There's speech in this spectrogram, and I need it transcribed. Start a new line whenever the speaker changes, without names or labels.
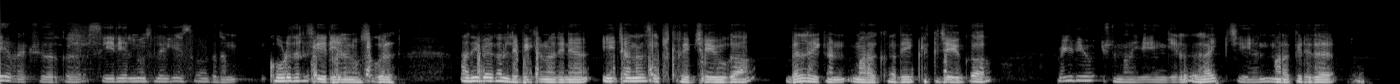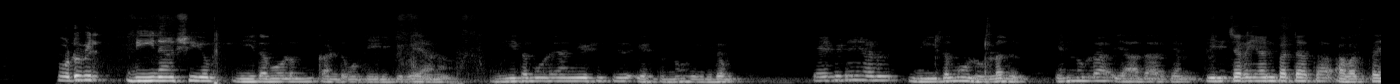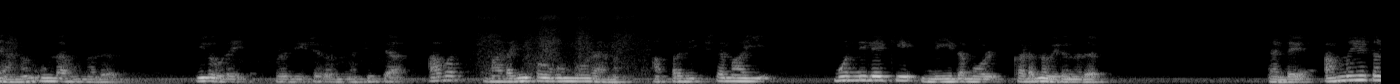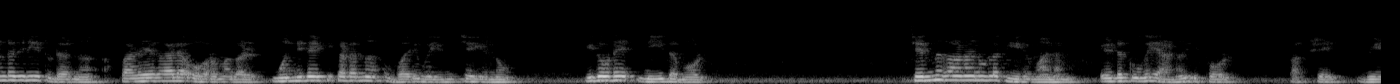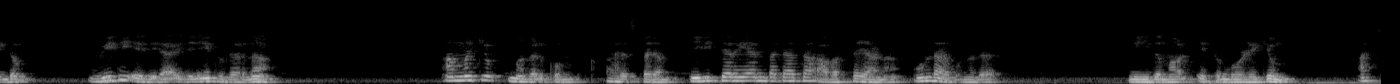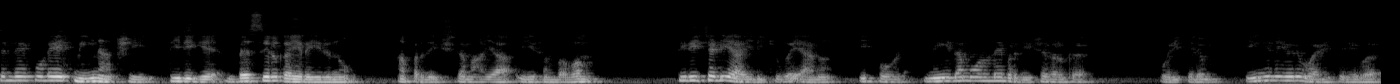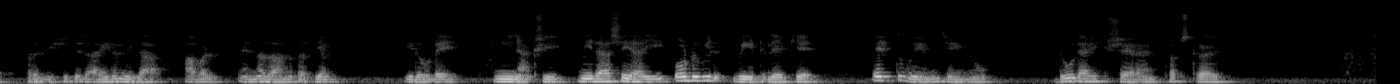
പ്രിയ പ്രേക്ഷകർക്ക് സീരിയൽ ന്യൂസിലേക്ക് സ്വാഗതം. കൂടുതൽ സീരിയൽ ന്യൂസുകൾ അതിവേഗം ലഭിക്കുന്നതിന് ഈ ചാനൽ സബ്സ്ക്രൈബ് ചെയ്യുക ബെൽ ഐക്കൺ മറക്കാതെ ക്ലിക്ക് ചെയ്യുക. വീഡിയോ ഇഷ്ടമായി എങ്കിൽ ലൈക്ക് ചെയ്യാൻ മറക്കരുത്.
ഒടുവിൽ മീനാക്ഷിയും നീതമോളും കണ്ടുമുട്ടിയിരിക്കുകയാണ്. നീതമോളെ അന്വേഷിച്ച് എത്തുന്നുവെങ്കിലും എവിടെയാണ് നീതമോൾ ഉള്ളത് എന്നുള്ള യാഥാർത്ഥ്യം തിരിച്ചറിയാൻ പറ്റാത്ത അവസ്ഥയാണ് ഉണ്ടാകുന്നത്. ഇതോടെ പ്രതീക്ഷകൾ നശിച്ച അവർ മടങ്ങിപ്പോകുമ്പോഴാണ് അപ്രതീക്ഷിതമായി മുന്നിലേക്ക് നീതമോൾ കടന്നു വരുന്നത് തന്റെ അമ്മയെ കണ്ടതിനെ തുടർന്ന് പഴയകാല ഓർമ്മകൾ മുന്നിലേക്ക് കടന്ന് വരികയും ചെയ്യുന്നു. ഇതോടെ നീതമോൾ ചെന്ന് കാണാനുള്ള തീരുമാനം എടുക്കുകയാണ് ഇപ്പോൾ. പക്ഷേ വീണ്ടും വിധി എതിരായതിനെ തുടർന്ന് അമ്മയ്ക്കും മകൾക്കും പരസ്പരം തിരിച്ചറിയാൻ പറ്റാത്ത അവസ്ഥയാണ് ഉണ്ടാകുന്നത്. നീതുമാൾ എത്തുമ്പോഴേക്കും അച്ഛന്റെ കൂടെ മീനാക്ഷി തിരികെ ബസ്സിൽ കയറിയിരുന്നു. അപ്രതീക്ഷിതമായ ഈ സംഭവം തിരിച്ചടിയായിരിക്കുകയാണ് ഇപ്പോൾ നീതമോളുടെ പ്രതീക്ഷകൾക്ക്. ഒരിക്കലും ഇങ്ങനെയൊരു വഴിത്തിരിവ് പ്രതീക്ഷിച്ചതായിരുന്നില്ല അവൾ എന്നതാണ് സത്യം. ഇതോടെ മീനാക്ഷി നിരാശയായി ഒടുവിൽ വീട്ടിലേക്ക് എത്തുകയും ചെയ്യുന്നു. Do like share and subscribe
